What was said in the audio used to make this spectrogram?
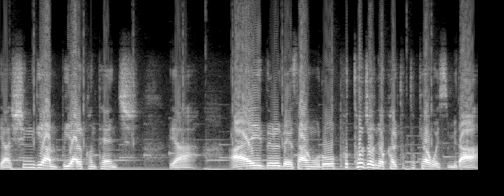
야 신기한 VR 컨텐츠. 야 아이들 대상으로 포토존 역할 톡톡히 하고 있습니다.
